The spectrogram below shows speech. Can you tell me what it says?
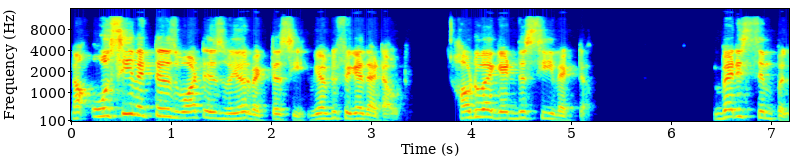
Now OC vector is what is your vector C. We have to figure that out. How do I get this C vector? Very simple.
